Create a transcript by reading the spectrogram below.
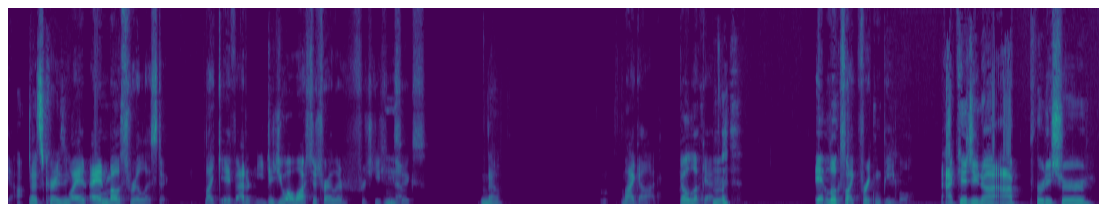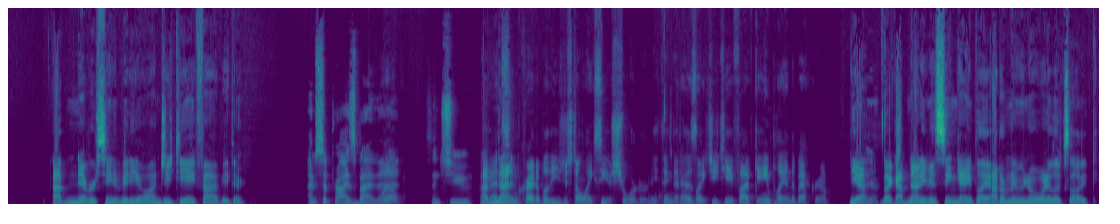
Yeah. Uh, That's crazy. And, and most realistic. Like if I don't, did you all watch the trailer for GTA No. Six? No. My God, go look at it. it looks like freaking people. I kid you not. I'm pretty sure I've never seen a video on GTA 5 either. I'm surprised by that Well, since you I'm That's not. incredible that you just don't like see a short or anything that has like GTA Five gameplay in the background. Yeah, Yeah. like I've not even seen gameplay. I don't even know what it looks like.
